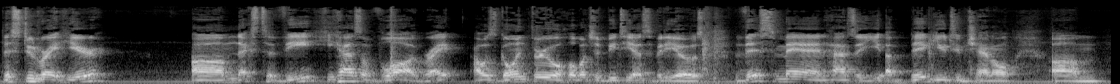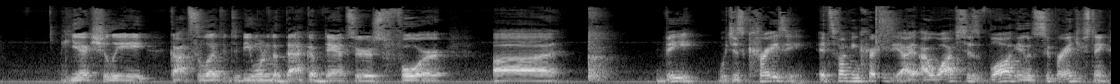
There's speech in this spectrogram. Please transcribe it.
This dude right here, um, next to V, he has a vlog, right? I was going through a whole bunch of BTS videos. This man has a, a big YouTube channel. Um, he actually got selected to be one of the backup dancers for uh, V, which is crazy. It's fucking crazy. I, I watched his vlog and it was super interesting.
